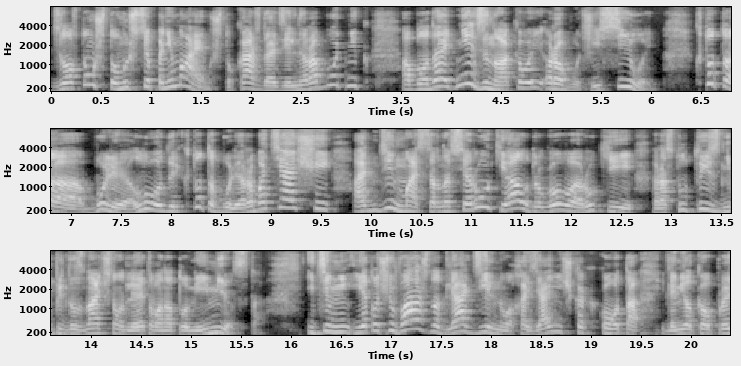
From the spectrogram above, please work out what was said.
Дело в том, что мы же все понимаем, что каждый отдельный работник обладает не одинаковой рабочей силой. Кто-то более лодырь, кто-то более работящий, один мастер на все руки, а у другого руки растут из непредназначенного для этого анатомии места. И, тем не... и это очень важно для отдельного хозяйничка какого-то, для мелкого производства.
